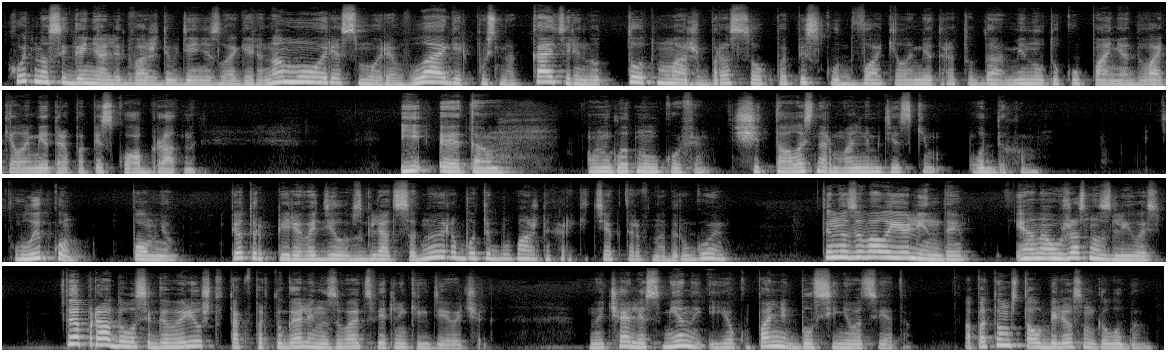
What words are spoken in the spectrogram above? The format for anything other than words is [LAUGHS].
Хоть нас и гоняли дважды в день из лагеря на море, с моря в лагерь, пусть на катере, но тот марш-бросок по песку два километра туда, минуту купания, два километра по песку обратно. И это, он глотнул кофе, считалось нормальным детским отдыхом. Улыбку? Помню. Петр переводил взгляд с одной работы бумажных архитекторов на другую. Ты называл ее Линдой, и она ужасно злилась. Ты оправдывался, говорил, что так в Португалии называют светленьких девочек. В начале смены ее купальник был синего цвета, а потом стал белесым голубым.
